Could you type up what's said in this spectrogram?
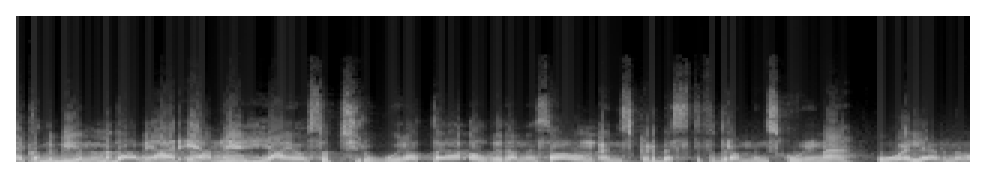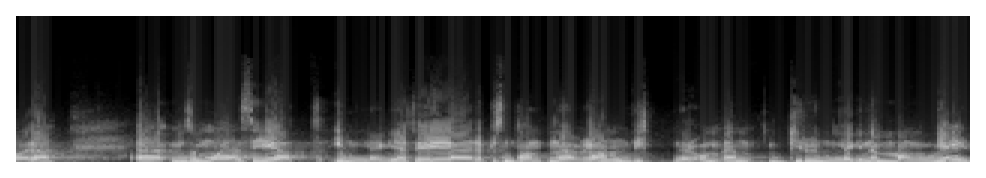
jeg kan jo begynne med der vi er enige. Jeg også tror at eh, alle i denne salen ønsker det beste for Drammen-skolene og elevene våre. Eh, men så må jeg si at innlegget til representanten Øverland vitner om en grunnleggende mangel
